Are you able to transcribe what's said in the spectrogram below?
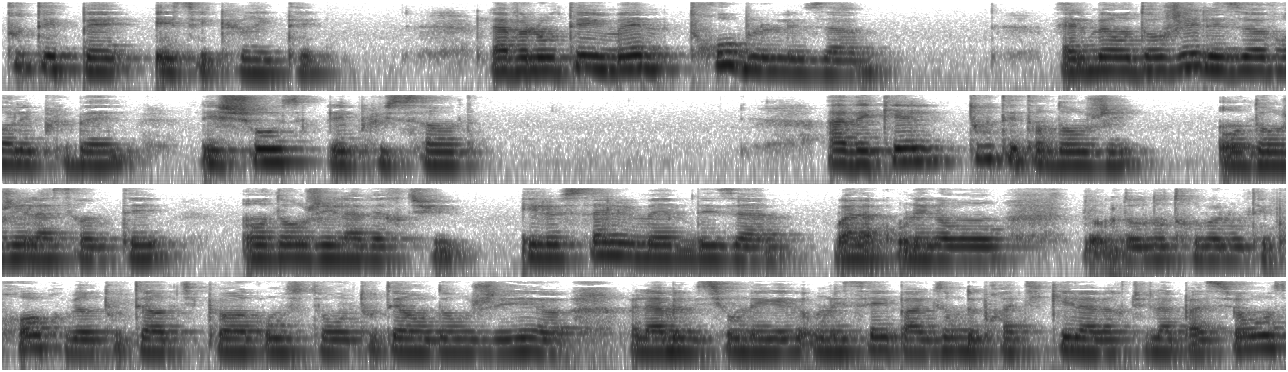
tout est paix et sécurité. La volonté humaine trouble les âmes. Elle met en danger les œuvres les plus belles, les choses les plus saintes. Avec elle, tout est en danger. En danger la sainteté, en danger la vertu, et le salut même des âmes. Voilà, qu'on est dans, dans, notre volonté propre, eh bien tout est un petit peu inconstant, tout est en danger. Euh, voilà, même si on, est, on essaye par exemple de pratiquer la vertu de la patience,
